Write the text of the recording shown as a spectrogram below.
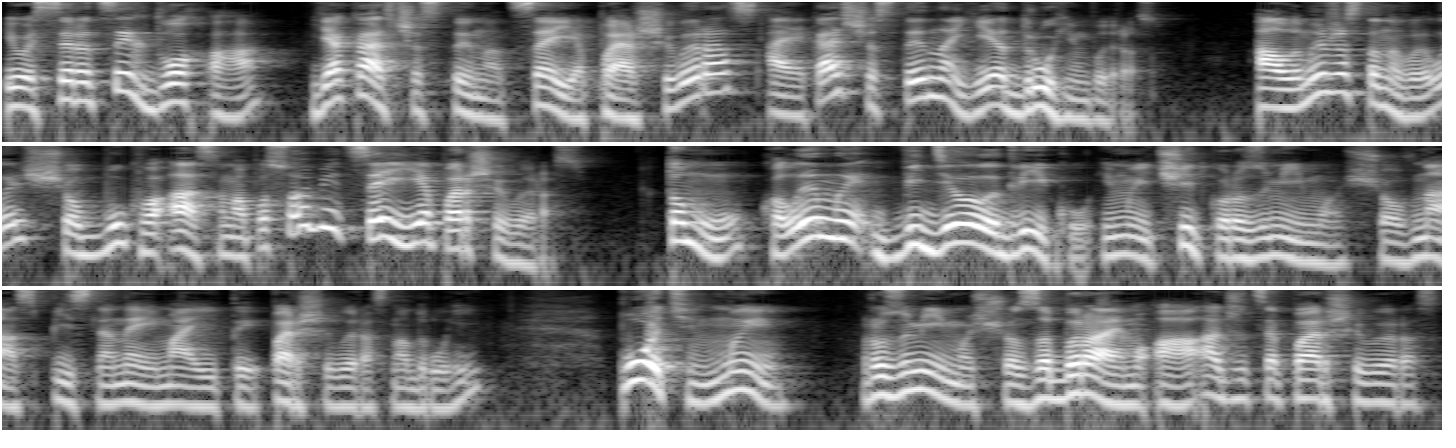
І ось серед цих 2а якась частина це є перший вираз, а якась частина є другим виразом. Але ми вже встановили, що буква А сама по собі це і є перший вираз. Тому, коли ми відділили двійку, і ми чітко розуміємо, що в нас після неї має йти перший вираз на другий, потім ми розуміємо, що забираємо А, адже це перший вираз.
